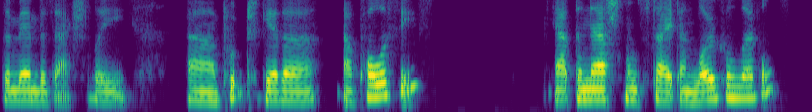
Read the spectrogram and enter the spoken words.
the members actually uh, put together our policies at the national, state and local levels?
